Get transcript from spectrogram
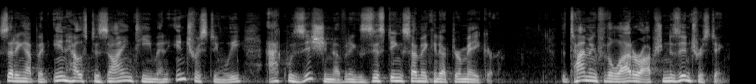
setting up an in house design team, and interestingly, acquisition of an existing semiconductor maker. The timing for the latter option is interesting.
